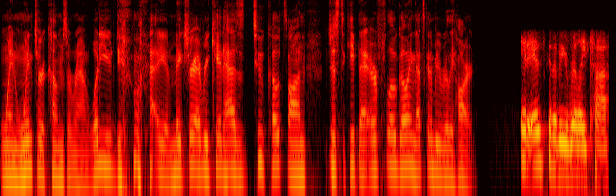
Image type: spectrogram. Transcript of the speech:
when winter comes around? What do you do? Make sure every kid has two coats on just to keep that airflow going? That's going to be really hard. It is going to be really tough,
